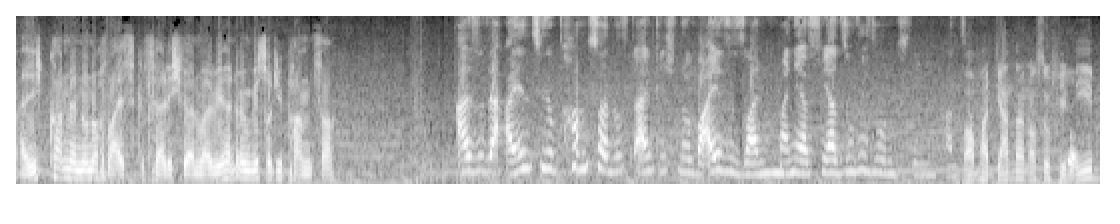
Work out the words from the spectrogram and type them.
Eigentlich kann mir nur noch weiß gefährlich werden, weil wir haben irgendwie so die Panzer. Also der einzige Panzer dürfte eigentlich nur Weise sein. Ich meine, er fährt sowieso einen schönen Panzer. Warum hat Jan dann noch so viel Leben?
